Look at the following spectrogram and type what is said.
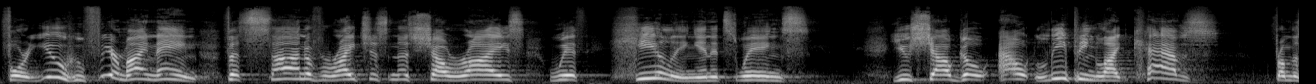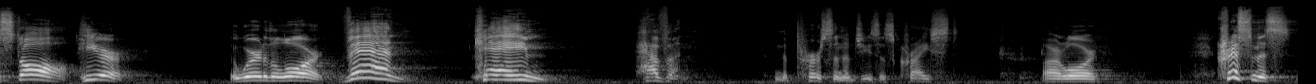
for you who fear my name, the Sun of Righteousness shall rise with healing in its wings. You shall go out leaping like calves from the stall. Hear the word of the Lord. Then came heaven in the person of Jesus Christ, our Lord. Christmas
